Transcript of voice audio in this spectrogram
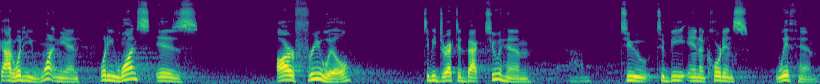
God, what do you want in the end? What He wants is our free will to be directed back to Him to, to be in accordance with Him.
